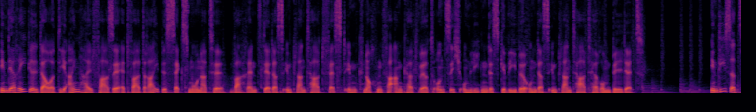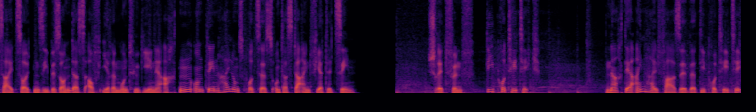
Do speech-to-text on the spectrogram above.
In der Regel dauert die Einheilphase etwa drei bis sechs Monate, während der das Implantat fest im Knochen verankert wird und sich umliegendes Gewebe um das Implantat herum bildet. In dieser Zeit sollten Sie besonders auf Ihre Mundhygiene achten und den Heilungsprozess unterster ein Viertel ziehen. Schritt 5. Die Prothetik. Nach der Einheilphase wird die Prothetik,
